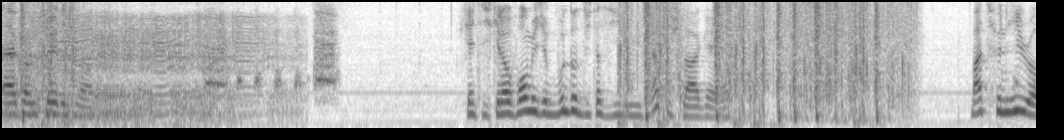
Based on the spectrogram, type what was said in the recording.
Ja, komm, chill dich mal. Stellt sich genau vor mich und wundert sich, dass ich ihn in die Fresse schlage, ey. Was für ein Hero.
